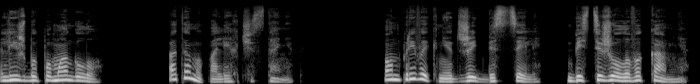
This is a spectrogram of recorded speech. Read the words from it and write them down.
лишь бы помогло. А там и полегче станет. Он привыкнет жить без цели, без тяжелого камня,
